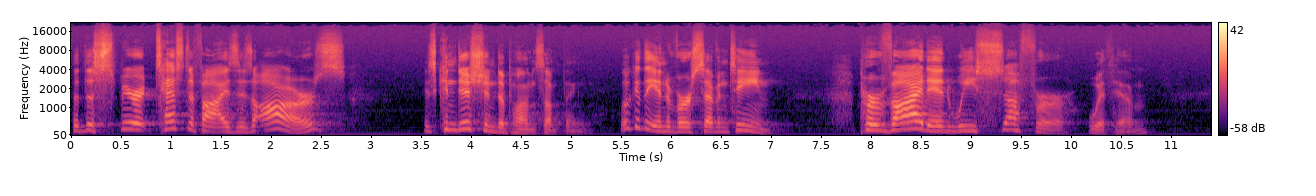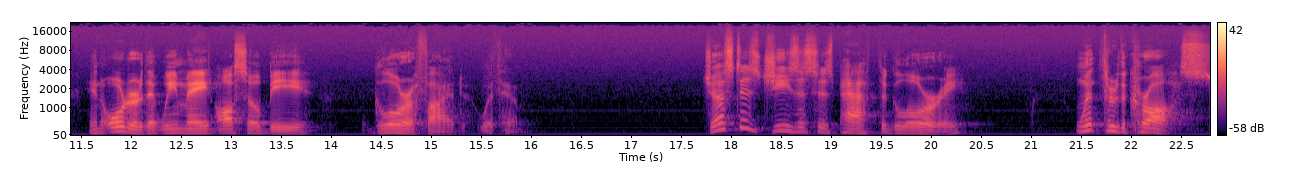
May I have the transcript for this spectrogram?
that the Spirit testifies is ours is conditioned upon something. Look at the end of verse 17. Provided we suffer with him in order that we may also be glorified with him. Just as Jesus' path to glory went through the cross,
